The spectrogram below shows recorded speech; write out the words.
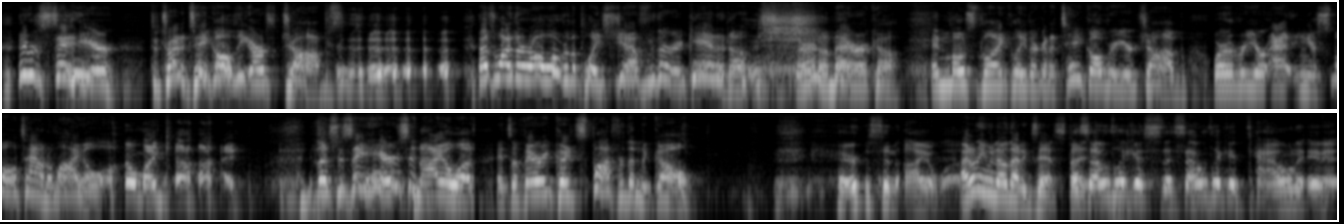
they were sent here to try to take all the Earth jobs. That's why they're all over the place, Jeff. They're in Canada. They're in America. And most likely they're gonna take over your job wherever you're at in your small town of Iowa. oh my god. Let's just say Harrison, Iowa. It's a very good spot for them to go. Harrison, Iowa. I don't even know that exists. That I- sounds like a that sounds like a town in a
